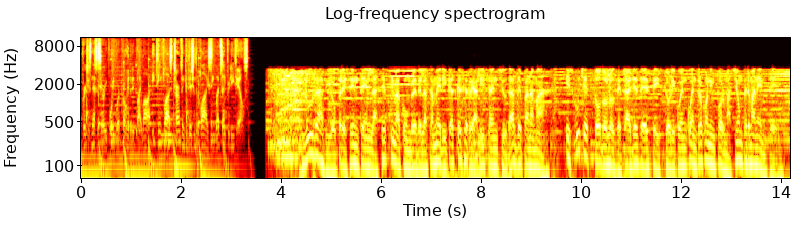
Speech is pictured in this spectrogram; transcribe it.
No purchase necessary. Void where prohibited by law. 18 plus terms and conditions apply. See website for details. Blue Radio presente en la séptima cumbre de las Américas que se realiza en Ciudad de Panamá. Escuche todos los detalles de este histórico encuentro con información permanente.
